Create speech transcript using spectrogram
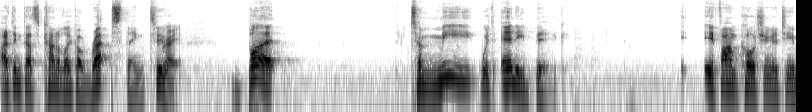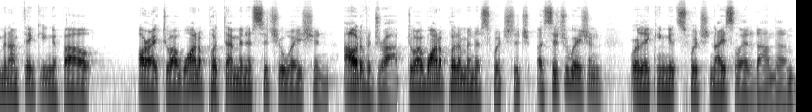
I think that's kind of like a reps thing too. Right. But to me, with any big, if I'm coaching a team and I'm thinking about, all right, do I want to put them in a situation out of a drop? Do I want to put them in a switch situ- a situation where they can get switched and isolated on them?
